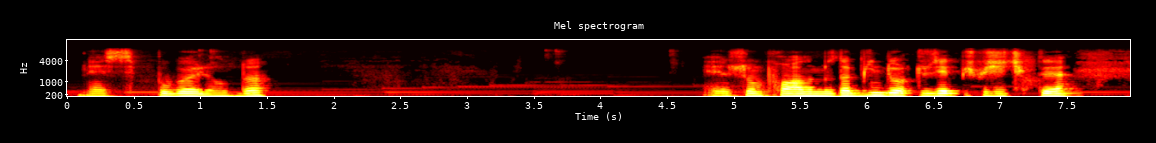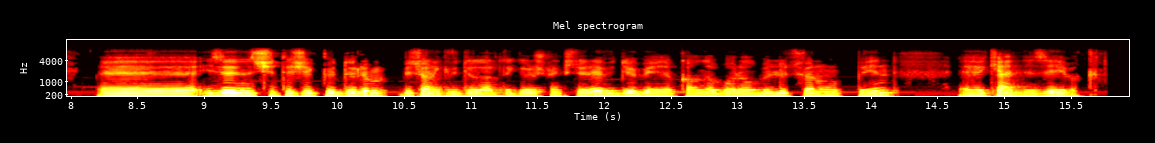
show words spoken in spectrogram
Neyse bu böyle oldu. En son puanımız da 1475'e çıktı. Ee, izlediğiniz için teşekkür ederim. Bir sonraki videolarda görüşmek üzere. Videoyu beğenip kanala abone olmayı lütfen unutmayın. Ee, kendinize iyi bakın.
